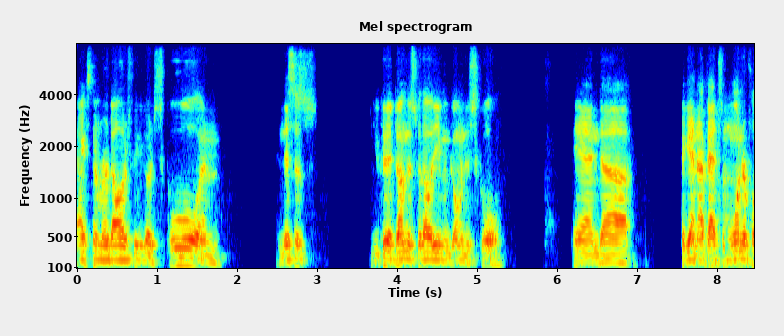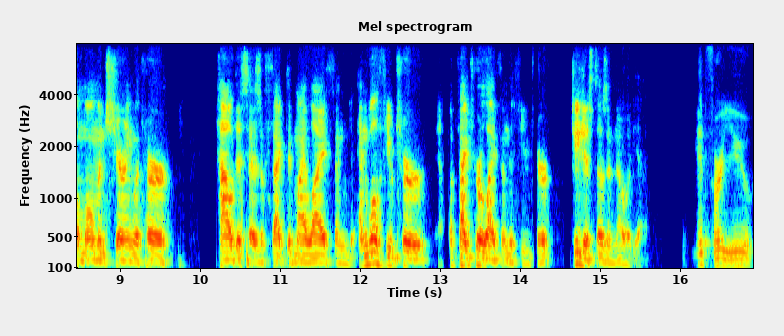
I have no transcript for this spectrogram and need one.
X number of dollars for you to go to school, and and this is you could have done this without even going to school." And uh, again, I've had some wonderful moments sharing with her how this has affected my life and and will future affect her life in the future. She just doesn't know it yet. Good for you.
